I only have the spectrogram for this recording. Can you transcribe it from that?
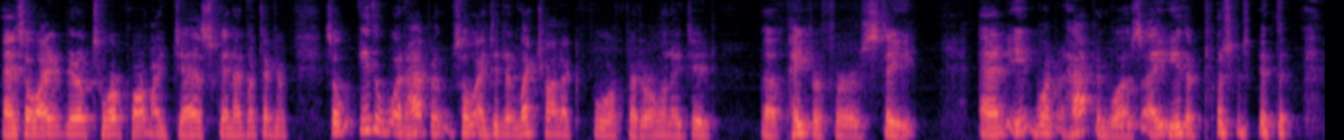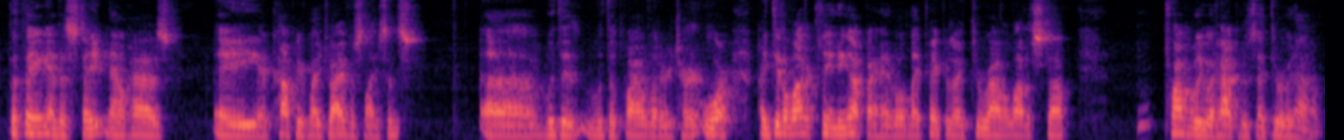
And so I, you know, tore apart my desk and I looked at it. So either what happened, so I did electronic for federal and I did uh, paper for state. And it, what happened was I either put it in the, the thing and the state now has a, a copy of my driver's license uh, with the with the file that I returned, or I did a lot of cleaning up. I had all my papers. I threw out a lot of stuff. Probably what happened is I threw it out.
